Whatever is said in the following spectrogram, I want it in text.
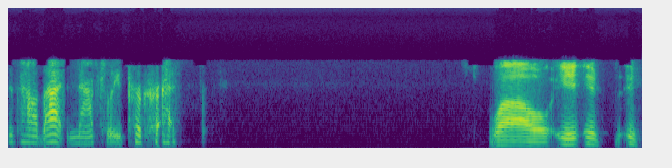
is how that naturally progressed. Wow, it, it's it's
